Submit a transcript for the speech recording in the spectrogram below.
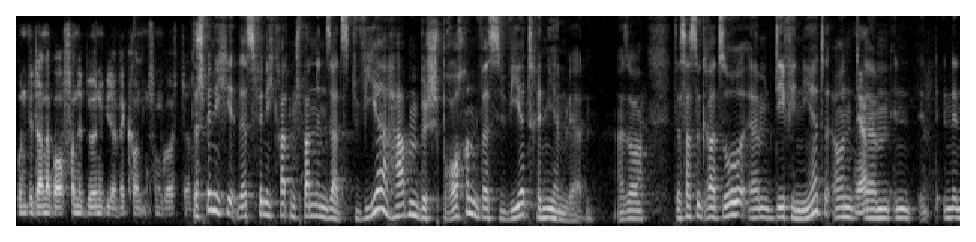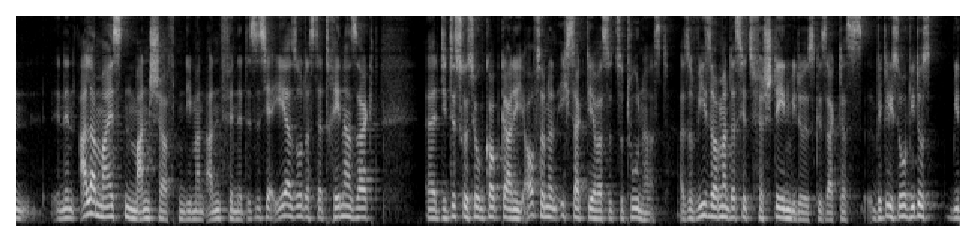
Und wir dann aber auch von der Birne wieder weg konnten vom Golfplatz. Das finde ich, das finde ich gerade einen spannenden Satz. Wir haben besprochen, was wir trainieren werden. Also, das hast du gerade so ähm, definiert und ja. ähm, in, in den in den allermeisten Mannschaften, die man anfindet, ist es ja eher so, dass der Trainer sagt, äh, die Diskussion kommt gar nicht auf, sondern ich sag dir, was du zu tun hast. Also wie soll man das jetzt verstehen, wie du es gesagt hast? Wirklich so, wie du es wie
